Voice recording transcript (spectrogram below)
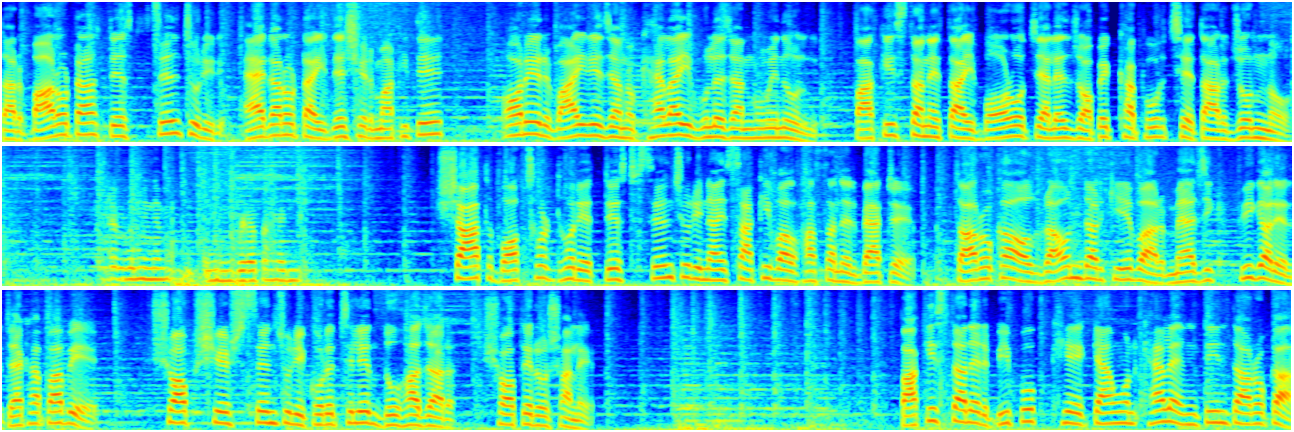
তার বারোটা টেস্ট সেঞ্চুরির এগারোটাই দেশের মাটিতে ঘরের বাইরে যেন খেলাই ভুলে যান মুমিনুল। পাকিস্তানে তাই বড় চ্যালেঞ্জ অপেক্ষা করছে তার জন্য। সাত বছর ধরে টেস্ট সেঞ্চুরি নেয় সাকিব আল হাসানের ব্যাটে। তারকা অলরাউন্ডার কি এবার ম্যাজিক ফিগারের দেখা পাবে? সব শেষ সেঞ্চুরি করেছিলেন দু সালে। পাকিস্তানের বিপক্ষে কেমন খেলেন তিন তারকা?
